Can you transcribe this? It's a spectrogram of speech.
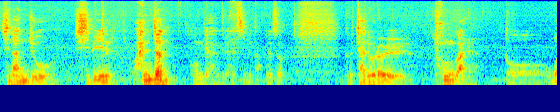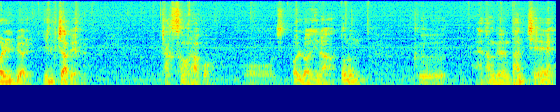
지난주 12일 완전 공개하기로 했습니다. 그래서 그 자료를 총괄 또 월별 일자별 작성을 하고 어, 언론이나 또는 그 해당되는 단체에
